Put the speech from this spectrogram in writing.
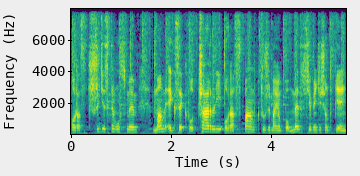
oraz 38 mamy egzekwo Charlie oraz Pam, którzy mają po 1,95 m.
